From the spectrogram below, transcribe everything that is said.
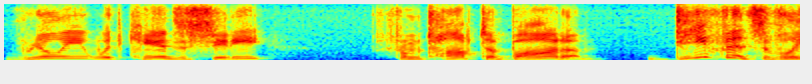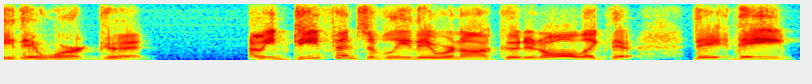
really with Kansas City from top to bottom. Defensively, they weren't good. I mean, defensively, they were not good at all. Like they they they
